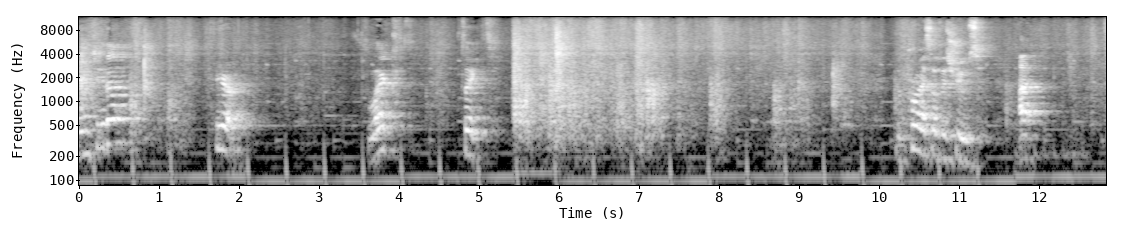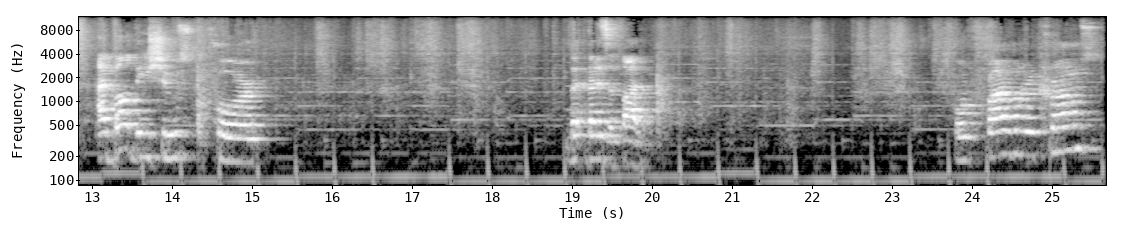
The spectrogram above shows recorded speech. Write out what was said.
Can you see that? Here. Flex, The price of the shoes. I I bought these shoes for that, that is a five. For 500 crowns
